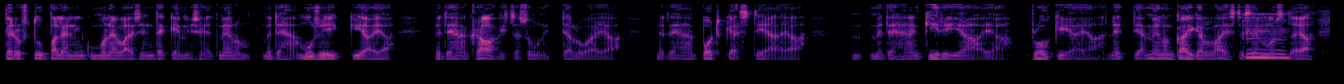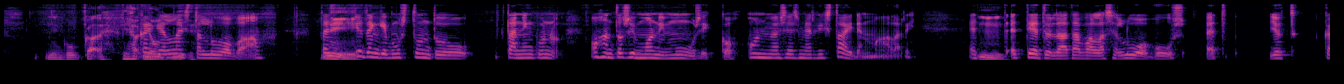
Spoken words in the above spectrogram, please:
perustuu paljon niin kuin monenlaisen tekemiseen. Et meillä on, me tehdään musiikkia ja me tehdään graafista suunnittelua ja me tehdään podcastia ja me tehdään kirjaa ja blogia ja nettiä. Meillä on kaikenlaista mm. semmoista. Ja, niin kuin, ja, kaikenlaista jo, luovaa. Tai niin. jotenkin musta tuntuu, tai niin kuin, onhan tosi moni muusikko, on myös esimerkiksi taidemaalari. Että mm. et tietyllä tavalla se luovuus, että jotka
